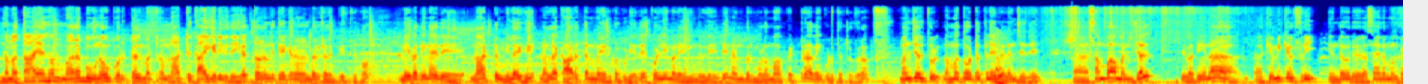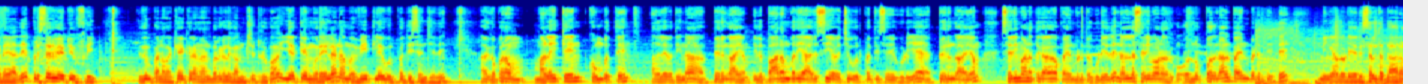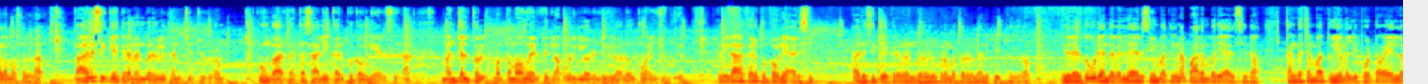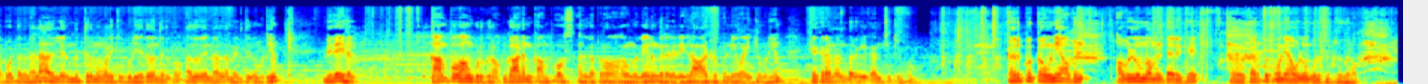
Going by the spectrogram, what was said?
நம்ம தாயகம் மரபு உணவுப் பொருட்கள் மற்றும் நாட்டு காய்கறி விதைகள் தொடர்ந்து கேட்குற நண்பர்கள் அனுப்பிட்டுருக்கோம் இன்னைக்கு பார்த்தீங்கன்னா இது நாட்டு மிளகு நல்ல காரத்தன்மை இருக்கக்கூடியது கொல்லிமலையிலிருந்து விளையுது நண்பர் மூலமாக பெற்று அதையும் கொடுத்துட்ருக்குறோம். மஞ்சள் தூள் நம்ம தோட்டத்திலே விளைஞ்சது. சம்பா மஞ்சள் இது பார்த்தீங்கன்னா கெமிக்கல் ஃப்ரீ எந்த ஒரு ரசாயனமும் கிடையாது ப்ரிசர்வேட்டிவ் ஃப்ரீ இதுவும் இப்போ நம்ம கேட்குற நண்பர்களுக்கு அனுப்பிச்சிட்டு இருக்கோம் இயற்கை முறையில் நம்ம வீட்டிலே உற்பத்தி செஞ்சது. அதுக்கப்புறம் மலைத்தேன் கொம்புத்தேன் அதில் பார்த்தீங்கன்னா பெருங்காயம். இது பாரம்பரிய அரிசியை வச்சு உற்பத்தி செய்யக்கூடிய பெருங்காயம். செரிமானத்துக்காக பயன்படுத்தக்கூடியது. நல்ல செரிமானம் இருக்கும். ஒரு முப்பது நாள் பயன்படுத்திட்டு நீங்கள் அதோடைய ரிசல்ட்டை தாராளமாக சொல்லலாம். இப்போ அரிசி கேட்குற நண்பர்களுக்கு அனுப்பிச்சிட்ருக்குறோம் பூங்கார் ரத்தசாலி கருப்பு கவுனி அரிசியெல்லாம் மஞ்சள் தூள் மொத்தமாகவும் எடுத்துக்கலாம். ஒரு கிலோ ரெண்டு கிலோ அளவுக்கும் வாங்கிக்க முடியும். பார்த்தீங்கன்னா கருப்பு கவுனி அரிசி. அரிசி கேட்குற நண்பர்களுக்கும் நம்ம தொடர்ந்து அனுப்பிட்டு இருக்கிறோம் இதில் இருக்கக்கூடிய அந்த வெள்ளை அரிசியும் பார்த்தீங்கன்னா பாரம்பரிய அரிசி தான். தங்கச்சம்பா தூய மல்லி போட்ட வயலில் போட்டதுனால அதிலிருந்து திரும்ப முளைக்கக்கூடியது வந்திருக்கும். அதுவும் என்னால் நம்ம எடுத்துக்க முடியும். விதைகள். காம்போவாகவும் கொடுக்குறோம். கார்டன் காம்போஸ் அதுக்கப்புறம் அவங்க வேணுங்கிற விதைகளை ஆர்டர் பண்ணி வாங்கிக்க முடியும். கேட்குற நண்பர்களுக்கு அனுப்பிச்சிட்டு இருக்கோம் கருப்பு கவுனி அவள் அவளும் நம்மள்கிட்ட இருக்குது கருப்பு கவுனி அவளும் கொடுத்துட்ருக்குறோம்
